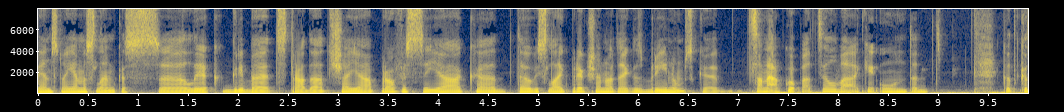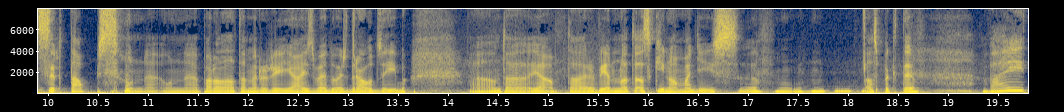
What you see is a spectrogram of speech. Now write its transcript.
viens no iemesliem, kas uh, liek gribēt strādāt šajā profesijā, kad tev visu laiku priekšā notiek tas brīnums, ka sanāk kopā cilvēki un tad kaut kas ir tapis, un, un paralēli tam ir arī jāizveidojas draudzība. Tā, jā, tā ir viena no tās kino maģijas aspektiem. Vai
